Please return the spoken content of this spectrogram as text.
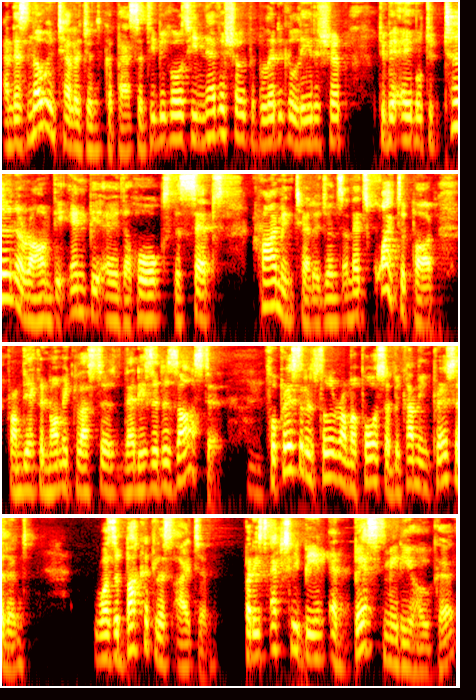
and there's no intelligence capacity because he never showed the political leadership to be able to turn around the NPA, the Hawks, the SAPS, crime intelligence, and that's quite apart from the economic cluster that is a disaster. Mm. For President Cyril Ramaphosa, becoming president was a bucket list item, but it's actually been at best mediocre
